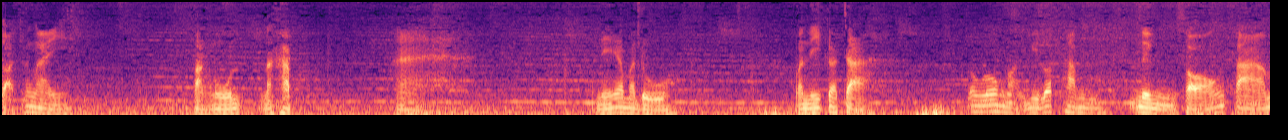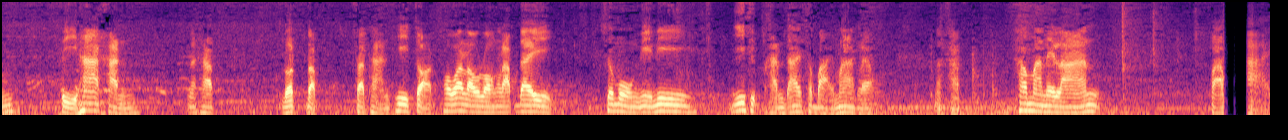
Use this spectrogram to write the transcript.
จอดข้างในฝั่งนู้นนะครับ อ่าันนี้ก็มาดู วันนี้ก็จะโล่งๆหน่อยมีรถทำหนึ่งสองสามสี่ห้าคันนะครับ รถแบบสถานที่จอด เพราะว่าเรารองรับได้ชั่วโมงนี้นี่ยี่สิบคันได้สบายมากแล้วนะครับ เข้ามาในร้านฟาร์มขาย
